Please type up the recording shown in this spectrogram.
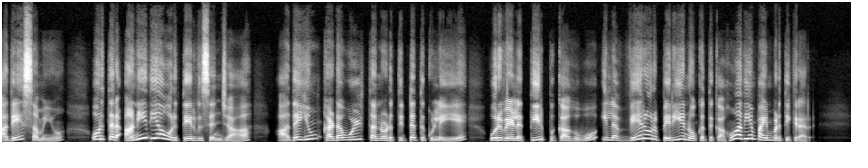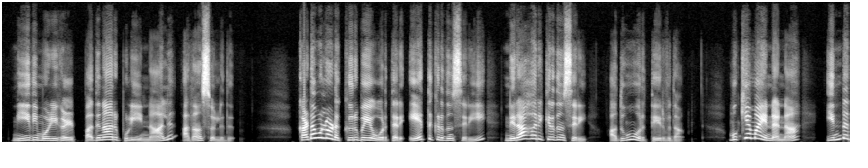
அதே சமயம் ஒருத்தர் அநீதியா ஒரு தேர்வு செஞ்சா அதையும் கடவுள் தன்னோட திட்டத்துக்குள்ளேயே ஒருவேளை தீர்ப்புக்காகவோ இல்ல வேறொரு பெரிய நோக்கத்துக்காகவும் அதையும் பயன்படுத்திக்கிறார். நீதிமொழிகள் பதினாறு புள்ளி நாலு அதான் சொல்லுது. கடவுளோட கிருபைய ஒருத்தர் ஏத்துக்கிறதும் சரி நிராகரிக்கிறதும் சரி அதுவும் ஒரு தேர்வுதான். முக்கியமா என்னன்னா இந்த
